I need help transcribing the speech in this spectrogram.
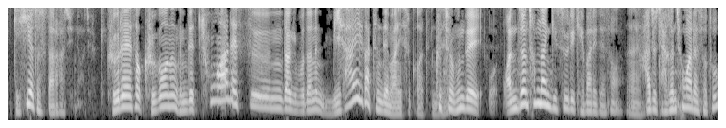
이렇게 휘어져서 날아갈 수 있는 거죠. 그래서 그거는 근데 총알에 쓴다기보다는 미사일 같은 데 많이 쓸 것 같은데. 그렇죠. 근데 완전 첨단 기술이 개발이 돼서 네. 아주 작은 총알에서도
